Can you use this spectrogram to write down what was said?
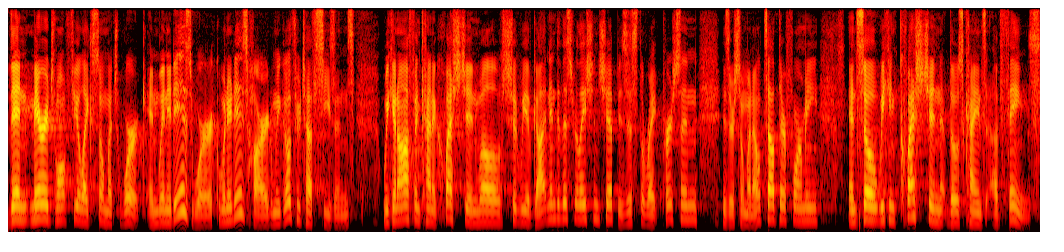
then marriage won't feel like so much work. And when it is work, when it is hard, when we go through tough seasons, we can often kind of question well, should we have gotten into this relationship? Is this the right person? Is there someone else out there for me? And so we can question those kinds of things.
